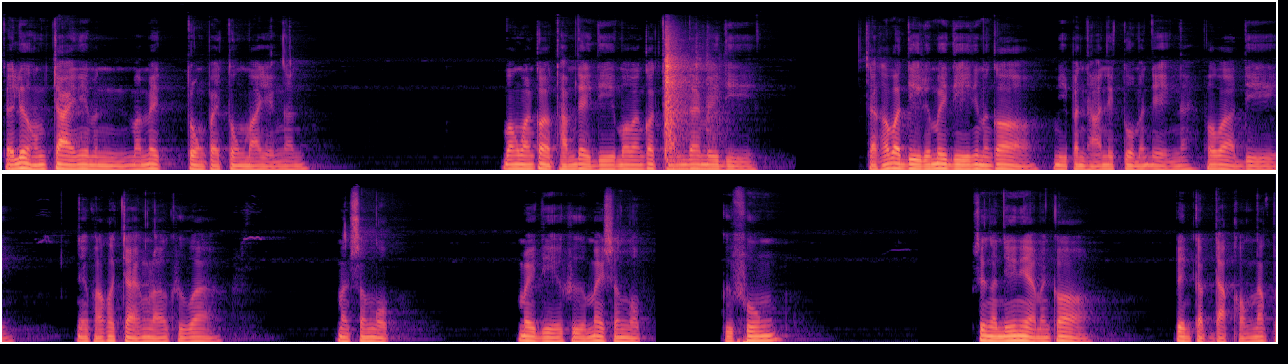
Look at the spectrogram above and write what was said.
แต่เรื่องของใจนี่มันมันไม่ตรงไปตรงมาอย่างนั้น บางวันก็ทำได้ดี บางวันก็ทำได้ไม่ดี แต่คาว่าดีหรือไม่ดีนี่มันก็มีปัญหาในตัวมันเองนะ เพราะว่าดี ในความเข้าใจของเราคือว่ามันสงบ ไม่ดีก็คือไม่สงบ คือฟุ้ง ซึ่งอันนี้เนี่ยมันก็เป็นกับดักของนักป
